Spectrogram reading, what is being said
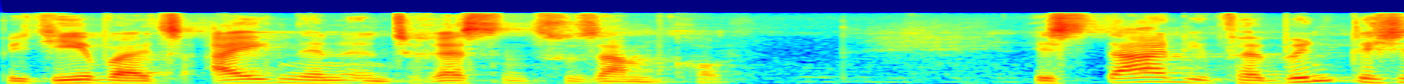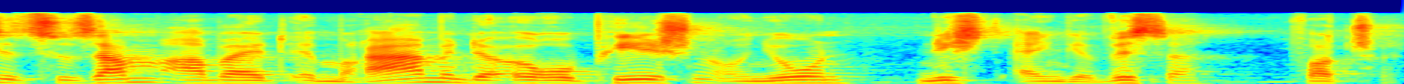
mit jeweils eigenen Interessen zusammenkommen? Ist da die verbindliche Zusammenarbeit im Rahmen der Europäischen Union nicht ein gewisser Fortschritt?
